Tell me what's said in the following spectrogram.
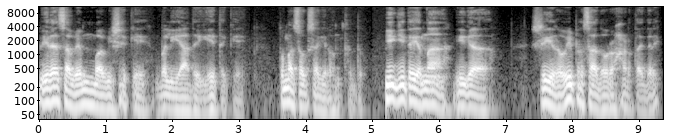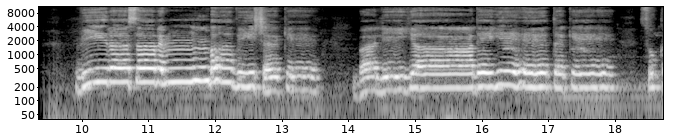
ವಿರಸವೆಂಬ ವಿಷಕ್ಕೆ ಬಲಿಯಾದ ಏತಕ್ಕೆ ತುಂಬ ಸೊಗಸಾಗಿರುವಂಥದ್ದು. ಈ ಗೀತೆಯನ್ನು ಈಗ ಶ್ರೀ ರವಿಪ್ರಸಾದ್ ಅವರು ಹಾಡ್ತಾ ಇದ್ದಾರೆ. ವೀರಸವೆಂಬ ವಿಷಕ್ಕೆ ಬಲಿಯಾದೆಯೇತಕೆ ಸುಖ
